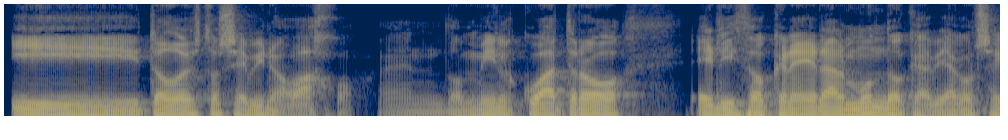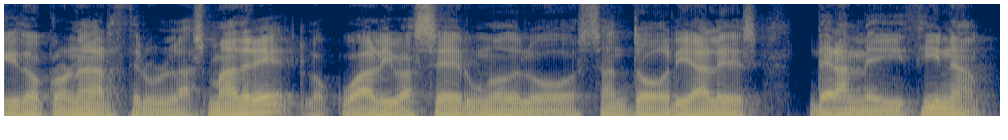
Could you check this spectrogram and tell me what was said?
y todo esto se vino abajo. En 2004 él hizo creer al mundo que había conseguido clonar células madre, lo cual iba a ser uno de los santos griales de la medicina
